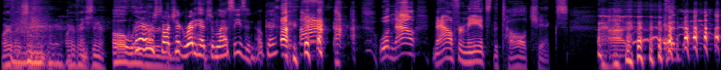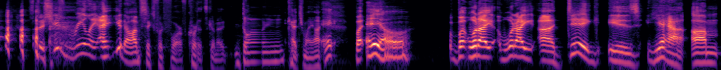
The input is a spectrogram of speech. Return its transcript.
Where have I seen her? Where have I seen her? Oh, wait. Whatever I Star Trek redheads from last season. Okay. well, now, now for me, it's the tall chicks. Uh, so she's really, I, you know, I'm six foot four. Of course, it's gonna doing, catch my eye. But Ayo. but what I what I uh, dig is, yeah, um,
